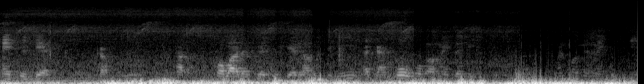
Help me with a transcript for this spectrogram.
ให้ถือแดดครับ ครับเพราะว่าถ้าเกิดถือแดดเราทีนี้อาการโก้เพราะว่าไม่ตัวนี้มันก็เป็นไม่กินดี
